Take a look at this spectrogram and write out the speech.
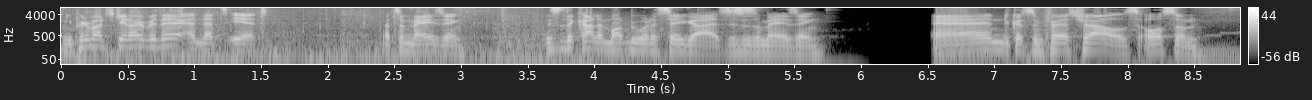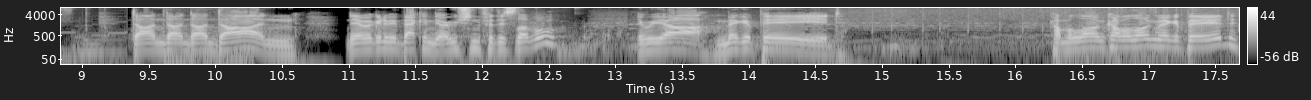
You pretty much get over there and that's it. That's amazing. This is the kind of mod we want to see, guys. This is amazing. And got some first shells. Awesome. Done, done, done, done. Now we're going to be back in the ocean for this level. Here we are. Megapede. Come along, come along, Megapede.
